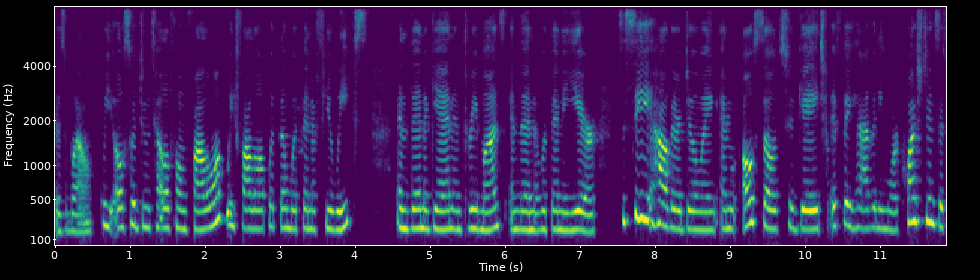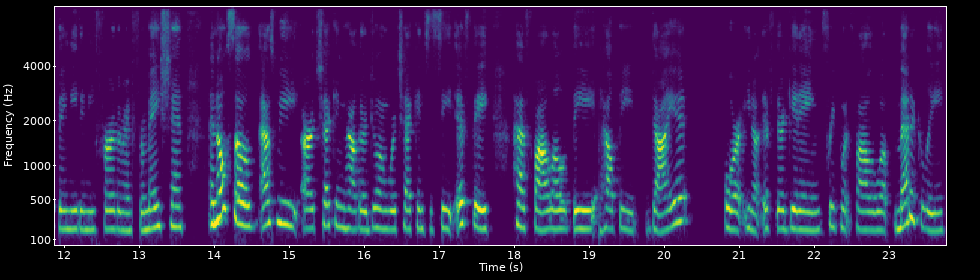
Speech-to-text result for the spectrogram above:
as well. We also do telephone follow up. We follow up with them within a few weeks and then again in three months and then within a year to see how they're doing and also to gauge if they have any more questions, if they need any further information. And also, as we are checking how they're doing, we're checking to see if they have followed the healthy diet or you know if they're getting frequent follow-up medically.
